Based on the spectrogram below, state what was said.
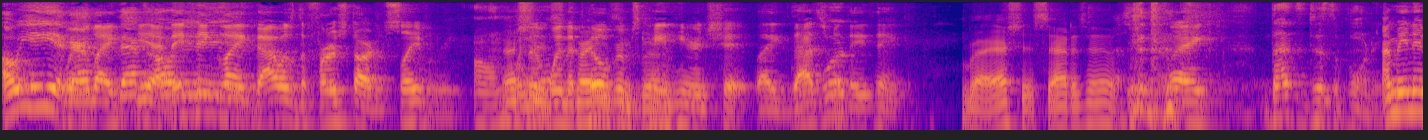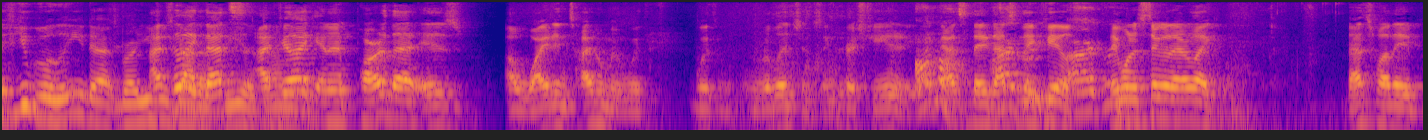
oh yeah, yeah. where that- like that- yeah oh, they think yeah. like that was the first start of slavery. Oh, when the, when the crazy, pilgrims bro. came here and shit. Like that's what, What? they think. Right, that shit's sad as hell. Like that's disappointing. I mean, if you believe that, bro, you I just feel like that's I feel like and a part of that is a white entitlement with with religions and Christianity. Oh, Like that's they that's I what they feel. I agree. They want to stick with that. Like that's why they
